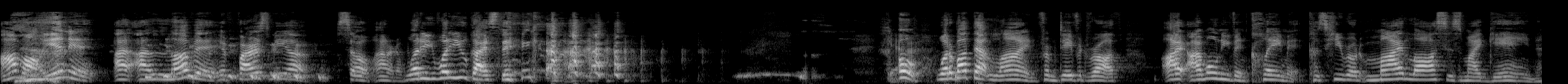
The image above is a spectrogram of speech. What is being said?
I'm all in it. I, I love it. It fires me up. So I don't know. What do you What do you guys think? Oh, what about that line from David Roth? I, I won't even claim it because he wrote, My loss is my gain.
